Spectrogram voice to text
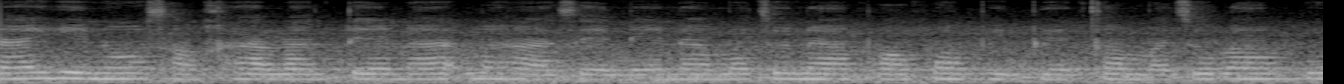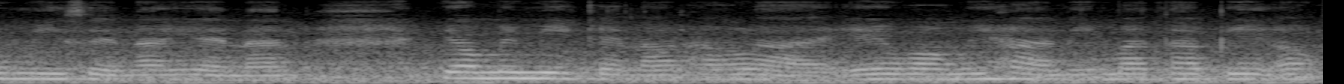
นายีโนสังคารันเตนะมหาเสนนามัจจุนาเพราะความผิดเพี้ยนกับมัจจุราชผู้มีเสนาใหญ่นั้น ย่อมไม่มีแก่เราทั้งหลาย เอวังวิหาริมาตาปิงอโห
